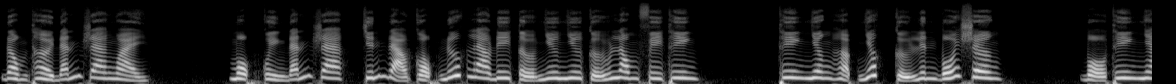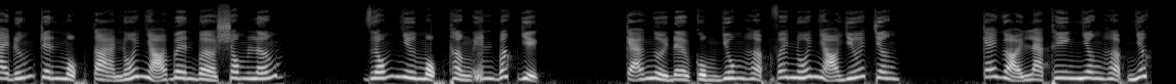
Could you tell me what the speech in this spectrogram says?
đồng thời đánh ra ngoài. Một quyền đánh ra, chính đạo cột nước lao đi tự như như cửu long phi thiên. Thiên nhân hợp nhất cự linh bối sơn. Bộ thiên nhai đứng trên một tòa núi nhỏ bên bờ sông lớn, giống như một thần in bất diệt. Cả người đều cùng dung hợp với núi nhỏ dưới chân. Cái gọi là thiên nhân hợp nhất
